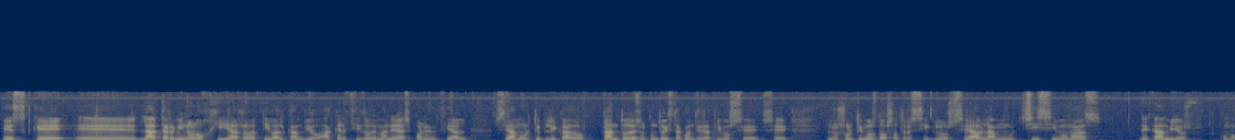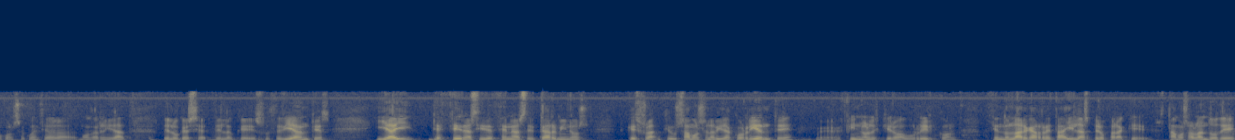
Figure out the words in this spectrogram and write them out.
es que eh, la terminología relativa al cambio ha crecido de manera exponencial, se ha multiplicado, tanto desde el punto de vista cuantitativo, en los últimos dos o tres siglos se habla muchísimo más de cambios como consecuencia de la modernidad de lo que, de lo que sucedía antes, y hay decenas y decenas de términos que, que usamos en la vida corriente, en fin, no les quiero aburrir con haciendo largas retailas, pero para que estamos hablando de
